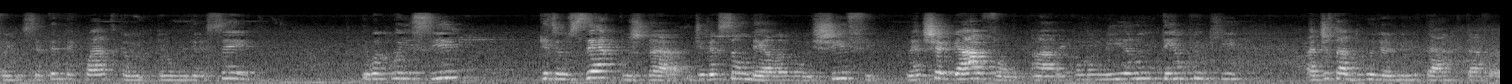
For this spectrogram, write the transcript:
foi em 74 que eu, eu ingressei, eu a conheci, quer dizer, os ecos da direção dela no Chifre né, chegavam à economia num tempo em que a ditadura militar estava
